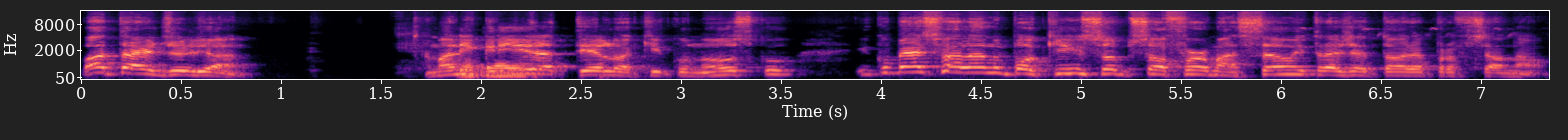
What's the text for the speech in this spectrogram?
Boa tarde, Juliano. Uma alegria tê-lo aqui conosco e comece falando um pouquinho sobre sua formação e trajetória profissional.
